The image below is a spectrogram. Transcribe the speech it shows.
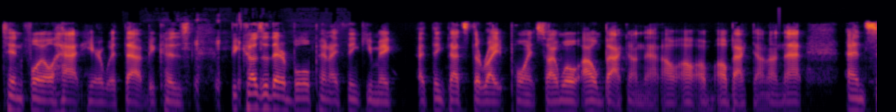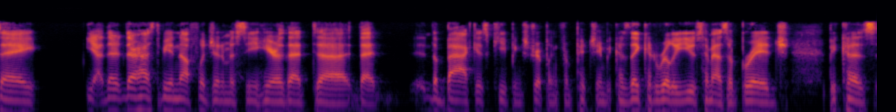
tinfoil hat here with that because because of their bullpen. I think you make I think that's the right point. So I will I'll back on that. I'll I'll, I'll back down on that and say, yeah, there there has to be enough legitimacy here that uh, that the back is keeping Stripling from pitching because they could really use him as a bridge because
